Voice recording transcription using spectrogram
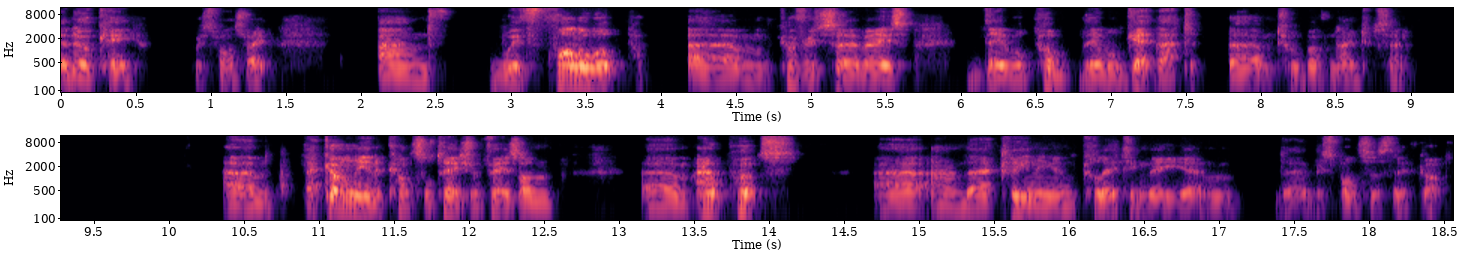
an okay response rate. And with follow-up um, coverage surveys, they will they will get that um, to above 90%. Um, they're currently in a consultation phase on um, outputs, uh, and they're cleaning and collating the um, the responses they've got.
